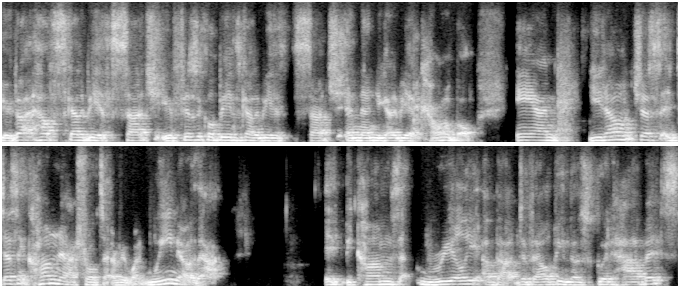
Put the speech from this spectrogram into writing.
your gut health's got to be as such, your physical being's got to be as such, and then you got to be accountable. And you don't just, it doesn't come natural to everyone. We know that. It becomes really about developing those good habits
